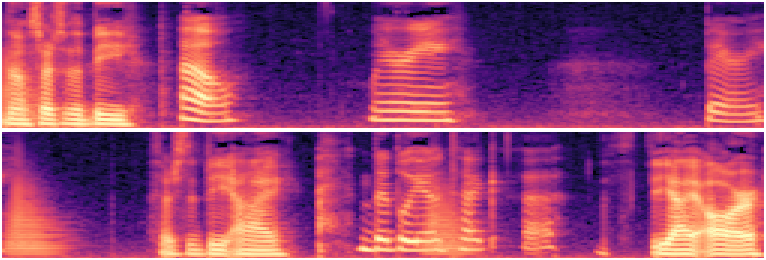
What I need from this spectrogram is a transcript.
No, it starts with a B. Oh, Larry Barry. Starts with B I. Biblioteca. B I R.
